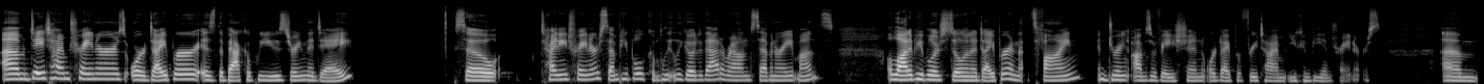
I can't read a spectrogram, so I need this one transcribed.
Um, daytime trainers or diaper is the backup we use during the day. So, tiny trainers, some people completely go to that around seven or eight months. A lot of people are still in a diaper, and that's fine. And during observation or diaper free time, you can be in trainers. Um,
